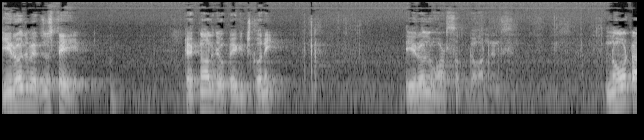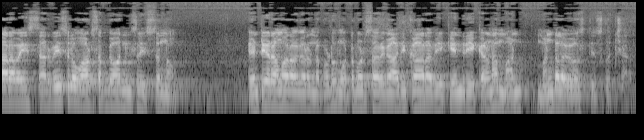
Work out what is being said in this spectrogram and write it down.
ఈరోజు మీరు చూస్తే టెక్నాలజీ ఉపయోగించుకొని ఈరోజు వాట్సాప్ గవర్నెన్స్. నూట అరవై సర్వీసులు వాట్సాప్ గవర్నెన్స్లో ఇస్తున్నాం. ఎన్టీ రామారావు గారు ఉన్నప్పుడు మొట్టమొదటిసారిగా అధికార వికేంద్రీకరణ మం- మండల వ్యవస్థ తీసుకొచ్చారు.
